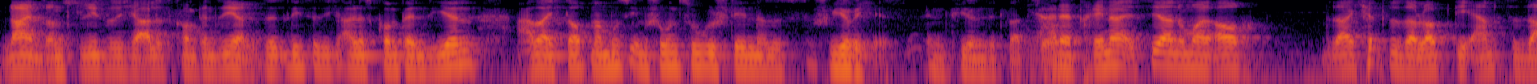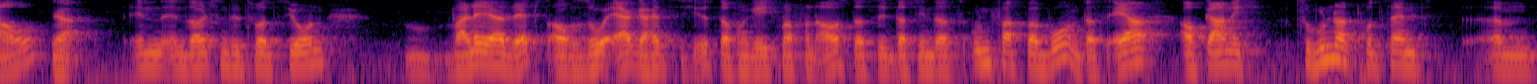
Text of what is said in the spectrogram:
Nein, sonst ließe sich ja alles kompensieren. Ließe sich alles kompensieren. Aber ich glaube, man muss ihm schon zugestehen, dass es schwierig ist in vielen Situationen. Ja, der Trainer ist ja nun mal auch, sage ich jetzt so salopp, die ärmste Sau ja. in, in solchen Situationen. Weil er ja selbst auch so ehrgeizig ist, davon gehe ich mal von aus, dass, sie, dass ihn das unfassbar wurmt, dass er auch gar nicht zu 100 Prozent ähm,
